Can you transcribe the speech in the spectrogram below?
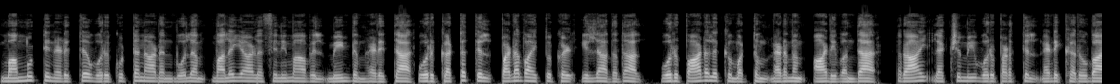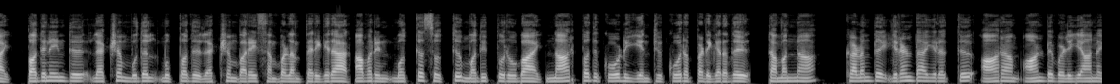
மம்முட்டி நடித்த ஒரு குட்டநாடன் மூலம் மலையாள சினிமாவில் மீண்டும் நடித்தார். ஒரு கட்டத்தில் பட வாய்ப்புகள் இல்லாததால் ஒரு பாடலுக்கு மட்டும் நடனம் ஆடி வந்தார். ராய் லட்சுமி ஒரு படத்தில் நடிக்க ரூபாய் பதினைந்து லட்சம் முதல் முப்பது லட்சம் வரை சம்பளம் பெறுகிறார். அவரின் மொத்த சொத்து மதிப்பு ரூபாய் நாற்பது கோடி என்று கூறப்படுகிறது. தமன்னா கடந்த இரண்டாயிரத்து ஆறாம் ஆண்டு வெளியான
